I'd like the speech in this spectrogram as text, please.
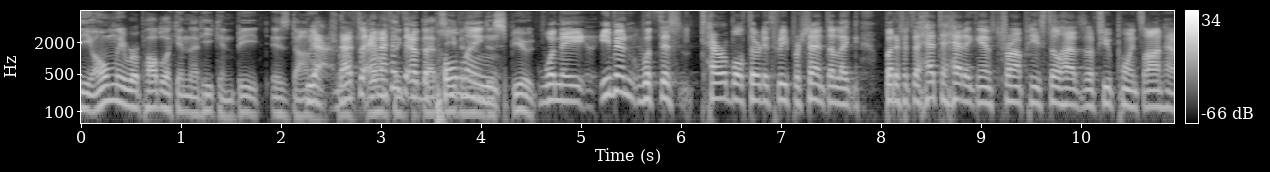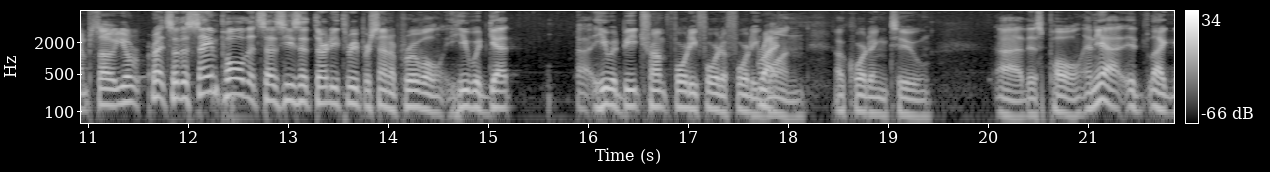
the only Republican that he can beat is Donald yeah, Trump. that's I and I think, that the that's even in polling dispute. when they even with this terrible thirty three percent, they're like, but if it's a head to head against Trump, he still has a few points on him. So you're Right. So the same poll that says he's at 33% approval, he would get, uh, he would beat Trump 44 to 41, according to uh, this poll. And yeah, it like,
